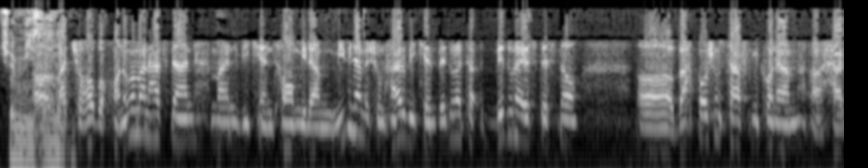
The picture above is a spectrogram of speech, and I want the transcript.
چه میزان بچه ها با خانم من هستن. من ویکند ها میرم میبینمشون هر ویکند بدون, ت... بدون استثنا. وقت باشون صرف می‌کنم. هر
